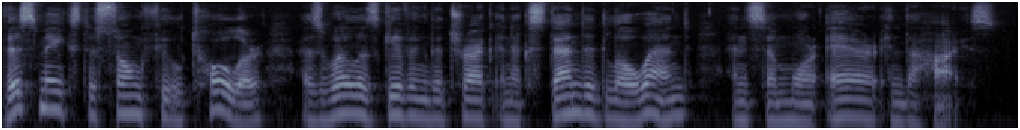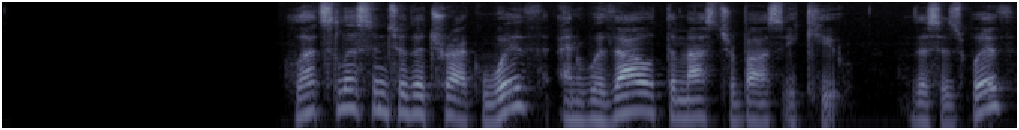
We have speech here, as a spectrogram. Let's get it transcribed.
This makes the song feel taller as well as giving the track an extended low end and some more air in the highs. Let's listen to the track with and without the Master Bus EQ. This is with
